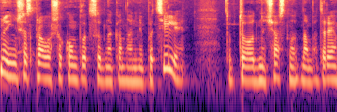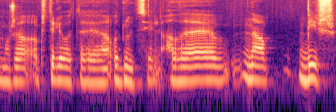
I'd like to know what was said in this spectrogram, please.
Ну, інша справа, що комплекс одноканальний по цілі, тобто одночасно одна батарея може обстрілювати одну ціль, але на більш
